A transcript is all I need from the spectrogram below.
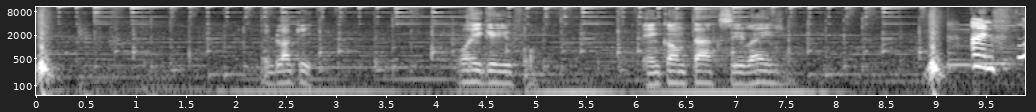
Hey, Blanky, what he give you for? Income tax evasion? Unfortunately,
